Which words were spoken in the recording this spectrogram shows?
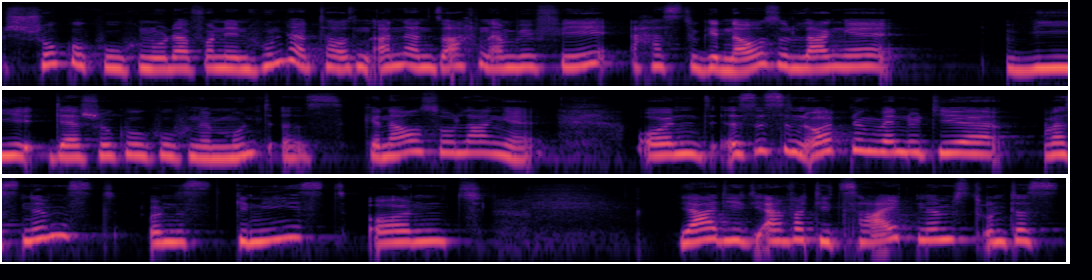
Schokokuchen oder von den hunderttausend anderen Sachen am Buffet hast du genauso lange, wie der Schokokuchen im Mund ist. Genauso lange. Und es ist in Ordnung, wenn du dir was nimmst und es genießt und ja, dir einfach die Zeit nimmst und das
